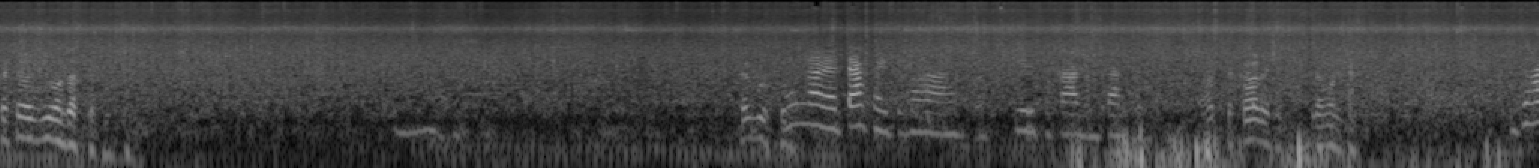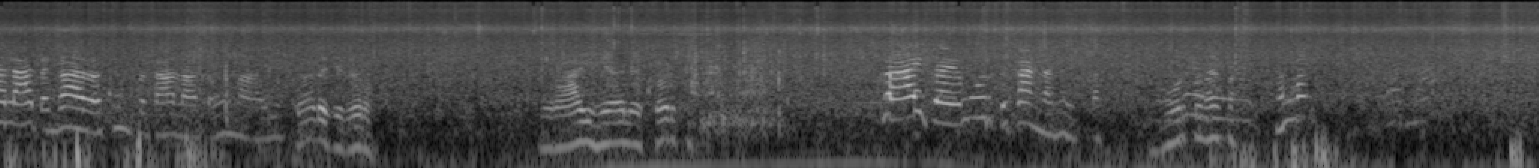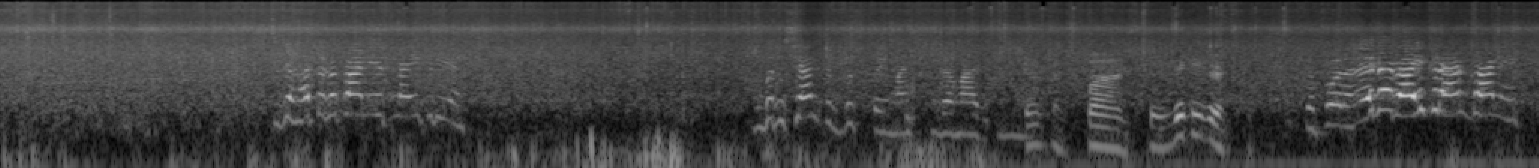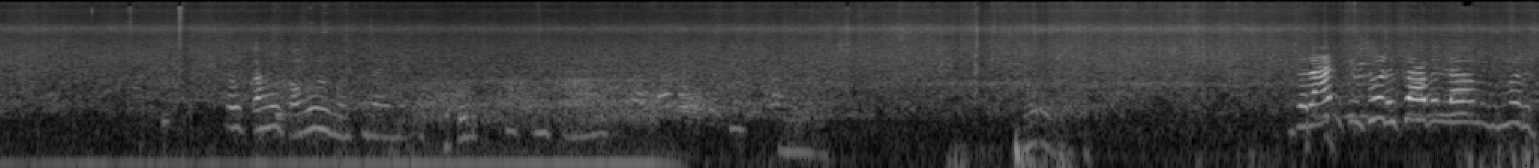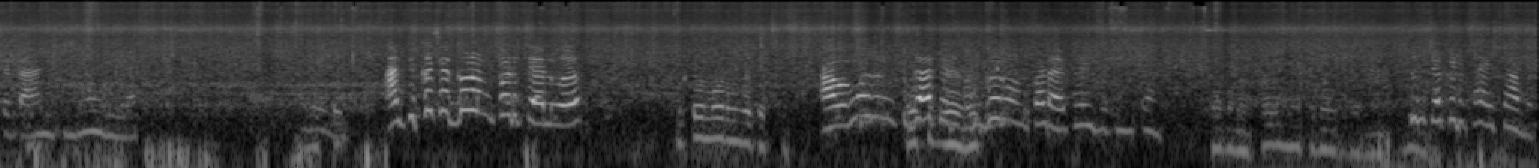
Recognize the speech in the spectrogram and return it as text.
कशावर जिवंत असतं ते? उन्हाळ्यात टाकायचं केळीचं काढून टाकायचं. आता काढायचे लवण टाक झाला आता गार संकट आला आता उन्हाळा येतो. काढायचे जरा. जरा आई हे आले काढते. काय काय? मुहूर्त काढणार आहेत का? मोर आहे का? हं मग. तुझ्या हाताला पाणी येत नाही इकडे. ये. बरं शांत बसतोय माझ्या माझी पाच दे की इकडे पोरा दादा इकडे आण पाणी. हो का हो का हुळ हुळ जर आणखी थोडं साबण लावा म्हणजे मरत का आणखी मोहरीला आणि ती कशा गळून पडते अलव? कुठं मरून जाते? अहो मरून जाते पण गळून पडाय पाहिजे तुमच्या. तुमच्याकडेच आहे साबण.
